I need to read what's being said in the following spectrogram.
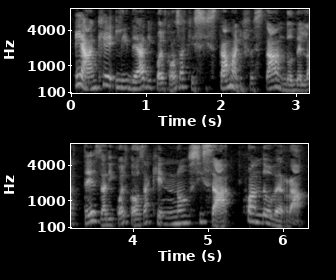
e anche l'idea di qualcosa che si sta manifestando, dell'attesa di qualcosa che non si sa quando verrà.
